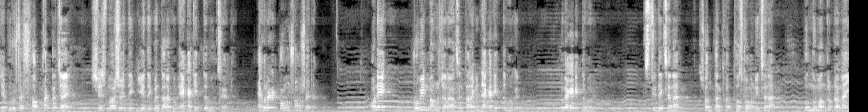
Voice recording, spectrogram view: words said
যে পুরুষটা সৎ থাকতে চায়, শেষ বয়সে গিয়ে দেখবেন তারা খুব একাকিত্বে ভুগছে। এখন একটা কমন সমস্যা এটা। অনেক প্রবীণ মানুষ যারা আছেন, তারা কিন্তু একাকিত্বে ভোগেন। খুব একাকিত্ব ভোগে স্ত্রী দেখছে না, সন্তান খোঁজ খবর নিচ্ছে না বন্ধু বান্ধবরা নাই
